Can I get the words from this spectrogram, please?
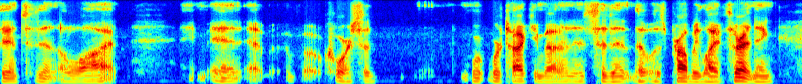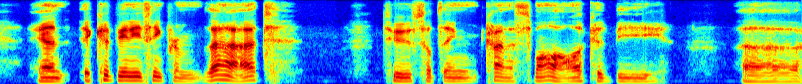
the incident a lot, and uh, of course, uh, we're, we're talking about an incident that was probably life threatening, and it could be anything from that to something kind of small. It could be uh,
